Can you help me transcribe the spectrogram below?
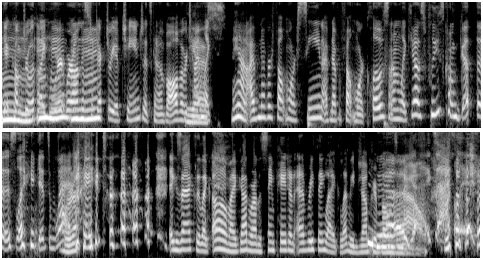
get comfortable with like we're Mhm, we're on this mhm. trajectory of change that's gonna evolve over time. Like, man, I've never felt more seen. I've never felt more close. And I'm like, yes, please come get this. Like it's wet. right exactly like oh my god we're on the same page on everything like let me jump your bones Yeah, now yeah, exactly.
